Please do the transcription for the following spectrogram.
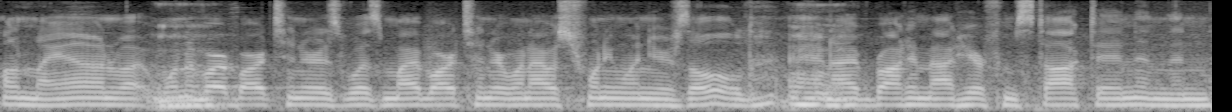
on my own. But One of mm-hmm. our bartenders was my bartender when I was 21 years old, and mm-hmm. I brought him out here from Stockton. And then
